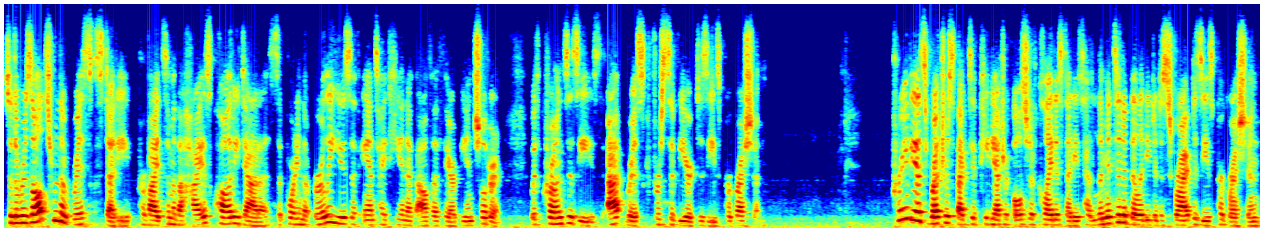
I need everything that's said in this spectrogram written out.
So the results from the RISK study provide some of the highest quality data supporting the early use of anti-TNF alpha therapy in children with Crohn's disease at risk for severe disease progression. Previous retrospective pediatric ulcerative colitis studies had limited ability to describe disease progression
